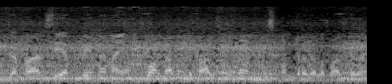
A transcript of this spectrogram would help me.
இந்த ஃபால்ஸ் எப்பயுமே நான் எப்போ வந்தாலும் இந்த ஃபால்ஸ் மட்டும் மிஸ் பண்ணுறதில்ல பார்த்துருவேன்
